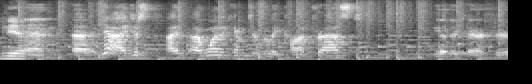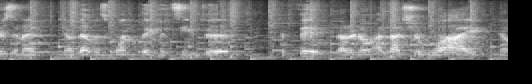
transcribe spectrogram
Yeah. And uh, yeah, I just I, I wanted him to really contrast the other characters, and I, you know, that was one thing that seemed to to fit. I don't know. I'm not sure why. You know,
